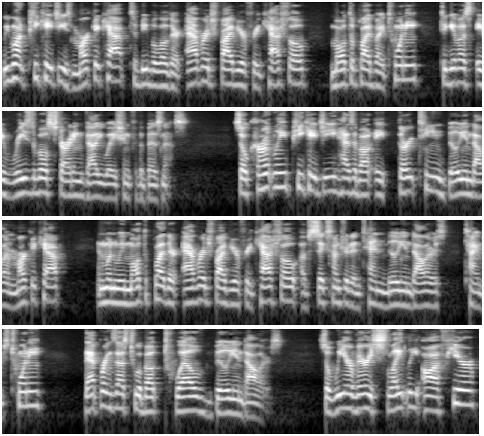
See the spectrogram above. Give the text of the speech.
we want PKG's market cap to be below their average five year free cash flow multiplied by 20 to give us a reasonable starting valuation for the business. So currently, PKG has about a $13 billion market cap and when we multiply their average five year free cash flow of $610 million times 20, that brings us to about $12 billion. So we are very slightly off here.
